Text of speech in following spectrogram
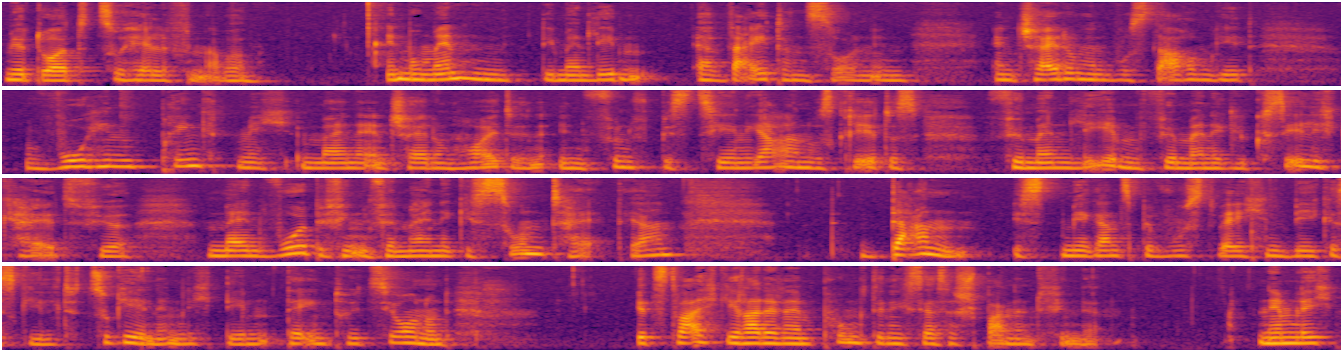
mir dort zu helfen. Aber in Momenten, die mein Leben erweitern sollen, in Entscheidungen, wo es darum geht, wohin bringt mich meine Entscheidung heute in fünf bis zehn Jahren? Was kreiert es für mein Leben, für meine Glückseligkeit, für mein Wohlbefinden, für meine Gesundheit? Ja? Dann ist mir ganz bewusst, welchen Weg es gilt zu gehen, nämlich dem der Intuition. Und jetzt war ich gerade an einem Punkt, den ich sehr, sehr spannend finde. Nämlich,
